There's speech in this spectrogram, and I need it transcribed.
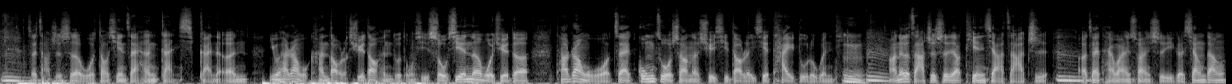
嗯。在杂志社，我到现在很感感恩，因为他让我看到了，学到很多东西。首先呢，我觉得他让我在工作上呢学习到了一些态度的问题。嗯嗯。啊，那个杂志社叫《天下杂志》。嗯。啊，在台湾算是一个相当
